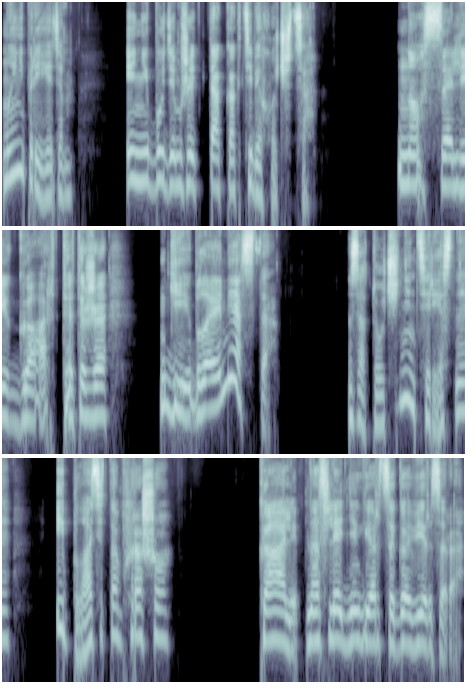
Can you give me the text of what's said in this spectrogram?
Мы не приедем. И не будем жить так, как тебе хочется». Но Солигард — это же гиблое место. Зато очень интересное. И платит там хорошо. Калиб, наследник герцога Вирзера,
